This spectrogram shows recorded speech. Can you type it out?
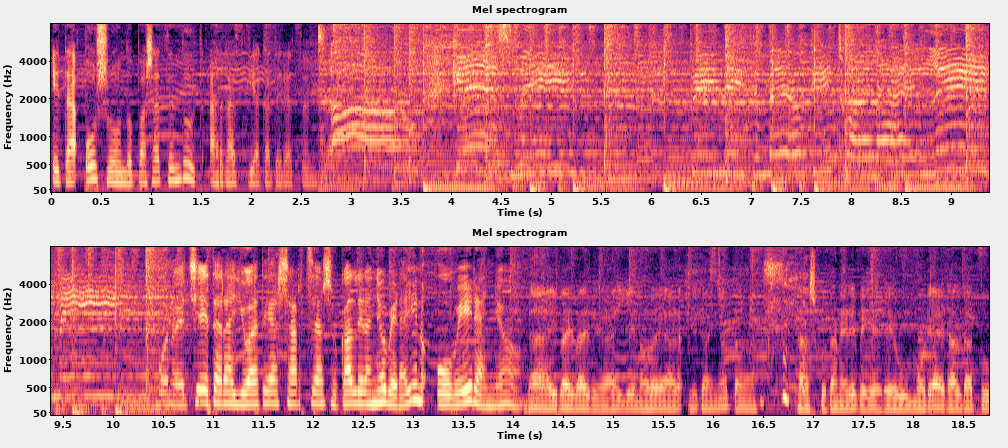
Eta oso ondo pasatzen dut argazkiak ateratzen. Bueno, etxeetara joatea sartzea sokalderaino beraien oberaino. Bai, bai, bai, behaien horreiraino, eta askotan ere bere umorea eraldatu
